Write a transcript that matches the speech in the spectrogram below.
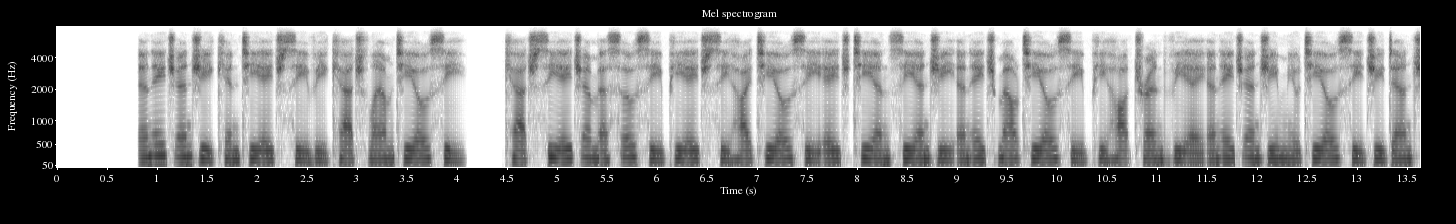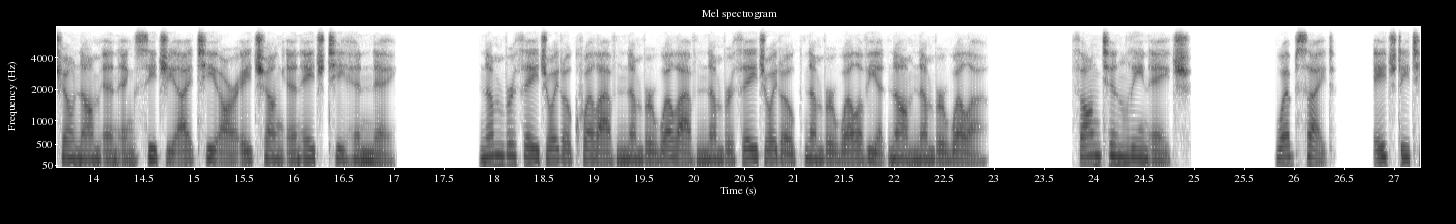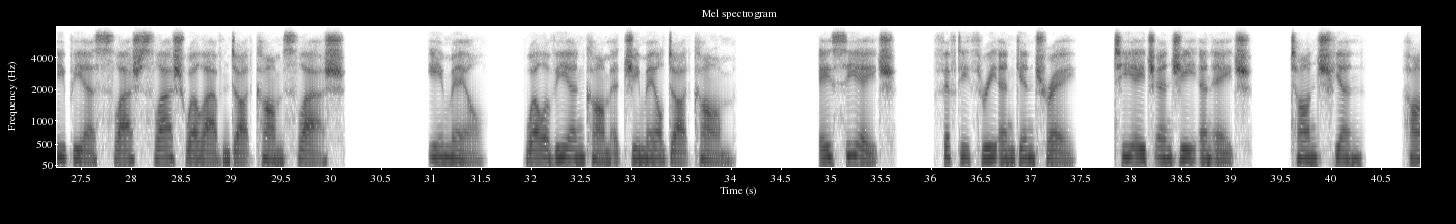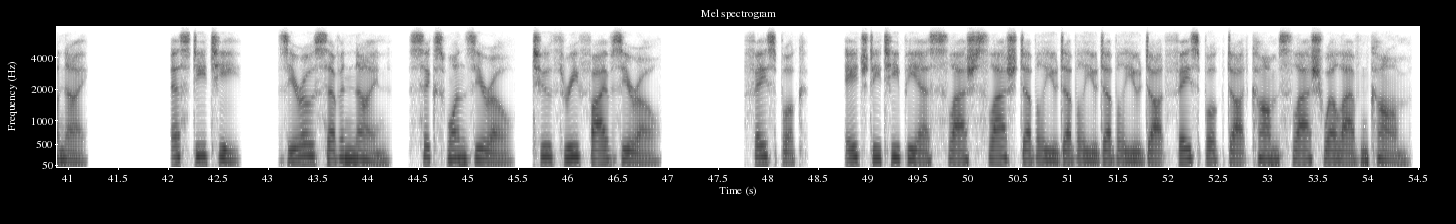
NHNG kin THCV catch lam TOC, catch CHMSOC PHC high TOC HTN CNG NH TOC P hot trend VA NHNG mu TOC G Dan Cho Nam Neng CGITRA Chung NHT Hin Ne. Number Thay Joidok Number Wellav Number Thay Joidok Number Wella Vietnam Number Wella. Thong Tin Lean H. Website https slash slash wellavn.com slash Email, wellavncom at gmail.com. ACH, 53 Nguyen Tray, THNGNH, Ton Chien, Hanai. SDT, 079 610 2350. Facebook, https slash slash www.facebook.com slash wellavncom.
